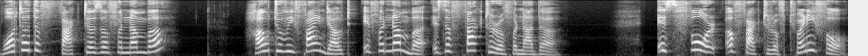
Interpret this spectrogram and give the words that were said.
What are the factors of a number? How do we find out if a number is a factor of another? Is 4 a factor of 24?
